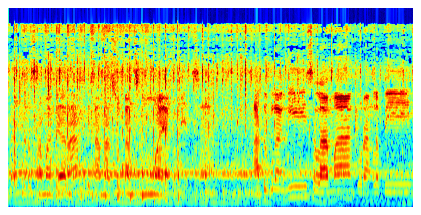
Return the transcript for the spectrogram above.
Butter sama garam kita masukkan semua ya pemirsa. Aduk lagi selama kurang lebih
